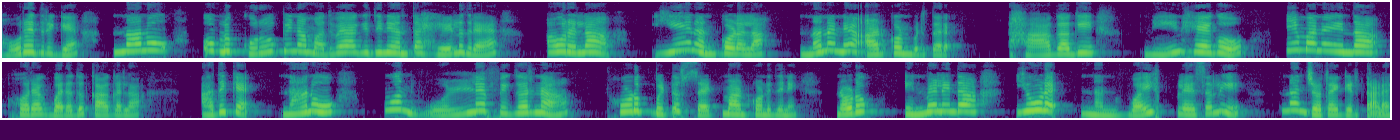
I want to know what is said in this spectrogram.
ಅವರೆದ್ರಿಗೆ ನಾನು ಒಬ್ಳು ಕುರೂಪಿನ ಮದುವೆ ಆಗಿದ್ದೀನಿ ಅಂತ ಹೇಳಿದ್ರೆ ಅವರೆಲ್ಲ ಏನು ಅನ್ಕೊಳ್ಳಲ್ಲ ನನ್ನನ್ನೇ ಆಡ್ಕೊಂಡು ಬಿಡ್ತಾರೆ. ಹಾಗಾಗಿ ನೀನು ಹೇಗೋ ಈ ಮನೆಯಿಂದ ಹೊರಗೆ ಬರೋದಕ್ಕಾಗಲ್ಲ. ಅದಕ್ಕೆ ನಾನು ಒಂದು ಒಳ್ಳೆ ಫಿಗರ್ನ ಹುಡುಕ್ಬಿಟ್ಟು ಸೆಟ್ ಮಾಡ್ಕೊಂಡಿದ್ದೀನಿ. ನೋಡು, ಇನ್ಮೇಲಿಂದ ಇವಳೆ ನನ್ನ ವೈಫ್ ಪ್ಲೇಸಲ್ಲಿ ನನ್ನ ಜೊತೆಗಿರ್ತಾಳೆ.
